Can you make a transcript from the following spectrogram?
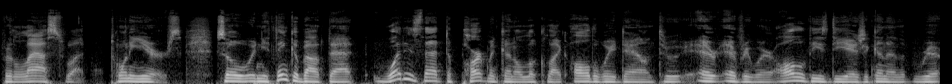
for the last what 20 years. So when you think about that, what is that department going to look like all the way down through er- everywhere? All of these DAs are going to re-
